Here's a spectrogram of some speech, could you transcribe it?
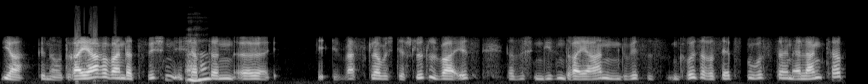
Ja, genau. Drei Jahre waren dazwischen. Ich habe dann, äh, was glaube ich der Schlüssel war, ist, dass ich in diesen drei Jahren ein gewisses, ein größeres Selbstbewusstsein erlangt habe.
